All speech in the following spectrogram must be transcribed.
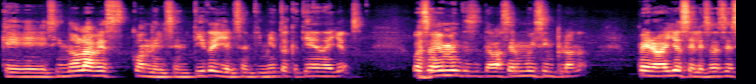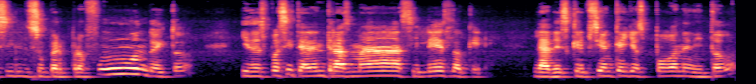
que si no la ves con el sentido y el sentimiento que tienen ellos, pues obviamente se te va a hacer muy simplona pero a ellos se les hace así súper profundo y todo. Y después si te adentras más y lees lo que, la descripción que ellos ponen y todo,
